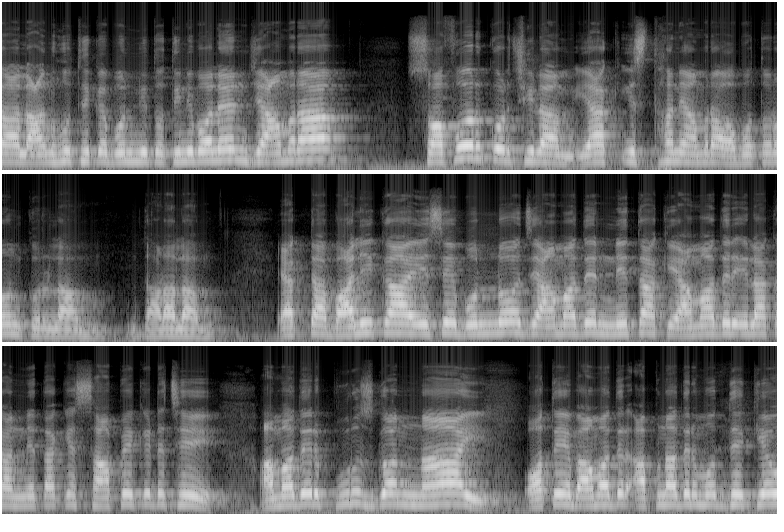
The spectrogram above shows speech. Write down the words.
তাল আনহু থেকে বর্ণিত, তিনি বলেন যে, আমরা সফর করছিলাম, এক স্থানে আমরা অবতরণ করলাম, দাঁড়ালাম। একটা বালিকা এসে বলল যে, আমাদের নেতাকে, আমাদের এলাকার নেতাকে সাপে কেটেছে, আমাদের পুরুষগণ নাই, অতএব আমাদের, আপনাদের মধ্যে কেউ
